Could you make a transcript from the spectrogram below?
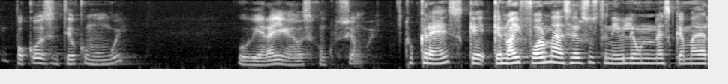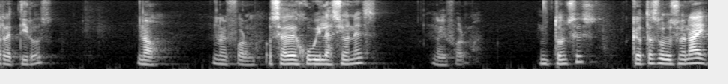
un poco de sentido común, güey, hubiera llegado a esa conclusión, güey. ¿Tú crees que, que no hay forma de hacer sostenible un esquema de retiros? No, no hay forma, O sea, de jubilaciones. no hay forma. Entonces, ¿qué otra solución hay?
